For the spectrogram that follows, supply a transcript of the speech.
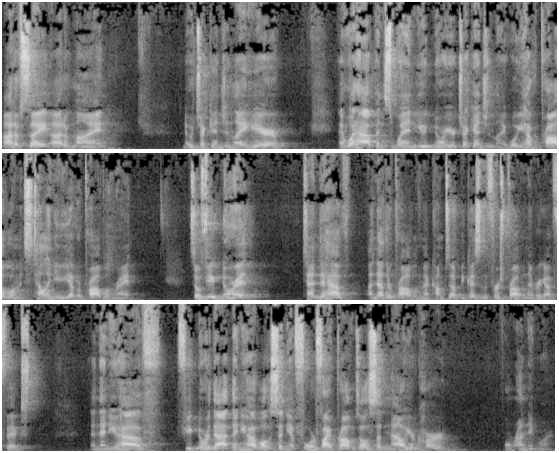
Out of sight, out of mind. No check engine light here. And what happens when you ignore your check engine light? Well, you have a problem. It's telling you you have a problem, right? So if you ignore it, tend to have another problem that comes up because the first problem never got fixed. And then you have, if you ignore that, then you have all of a sudden you have four or five problems. All of a sudden now your car won't run anymore.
